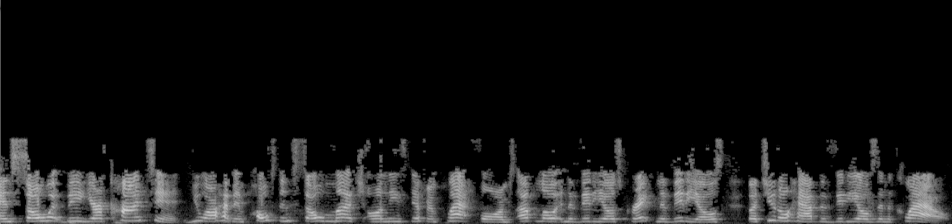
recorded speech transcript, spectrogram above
And so would be your content. You all have been posting so much on these different platforms, uploading the videos, creating the videos, but you don't have the videos in the cloud.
